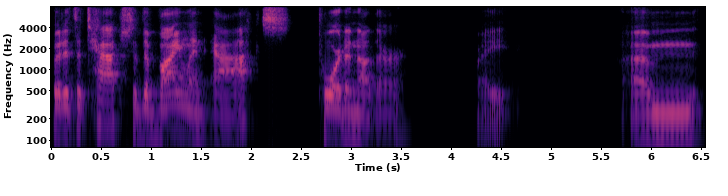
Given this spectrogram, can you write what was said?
but it's attached to the violent act toward another, right? Um,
